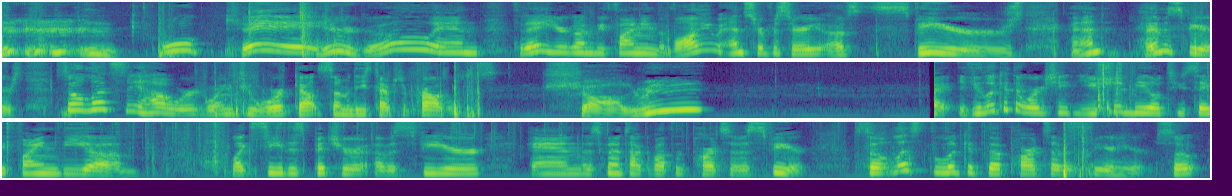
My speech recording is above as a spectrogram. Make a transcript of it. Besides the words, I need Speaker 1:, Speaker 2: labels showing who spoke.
Speaker 1: okay, here we go. And today you're going to be finding the volume and surface area of spheres and hemispheres. So let's see how we're going to work out some of these types of problems. Shall we? Right, if you look at the worksheet, you should be able to say find the um, like see this picture of a sphere and it's going to talk about the parts of a sphere. So let's look at the parts of a sphere here. So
